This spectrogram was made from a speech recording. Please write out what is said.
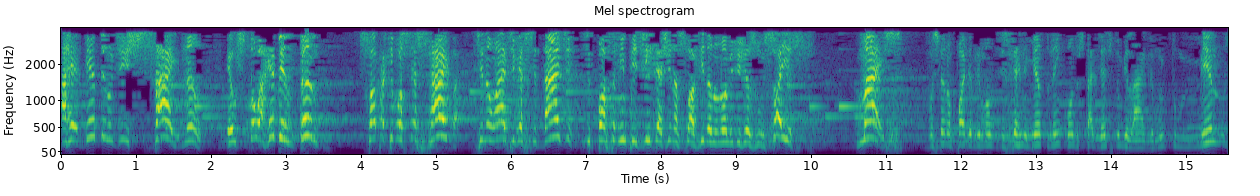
arrebenta e não diz sai, não. Eu estou arrebentando só para que você saiba que não há adversidade que possa me impedir de agir na sua vida no nome de Jesus. Só isso. Mas você não pode abrir mão do discernimento nem quando está diante do milagre, muito menos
